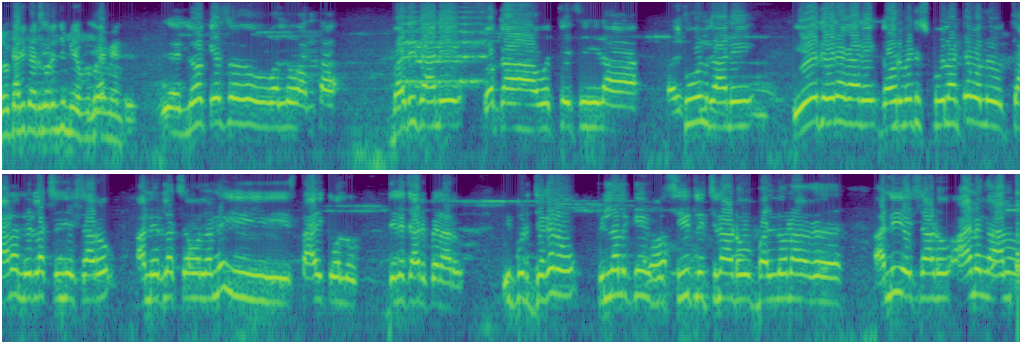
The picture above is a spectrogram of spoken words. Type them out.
లోకేష్ గారి గురించి మీ అభిప్రాయం ఏంటి? లోకేష్ వాళ్ళు అంతా బడి కానీ ఒక వచ్చేసి ఈడ స్కూల్ కానీ ఏదైనా కానీ గవర్నమెంట్ స్కూల్ అంటే వాళ్ళు చాలా నిర్లక్ష్యం చేసినారు. ఆ నిర్లక్ష్యం వల్లనే ఈ స్థాయికి వాళ్ళు దిగజారిపోయినారు. ఇప్పుడు జగన్ పిల్లలకి సీట్లు ఇచ్చినాడు బళ్ళోన అన్ని చేసినాడు. ఆయన అంత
